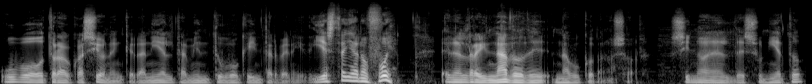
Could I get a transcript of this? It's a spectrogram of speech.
hubo otra ocasión en que Daniel también tuvo que intervenir. Y esta ya no fue en el reinado de Nabucodonosor, sino en el de su nieto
